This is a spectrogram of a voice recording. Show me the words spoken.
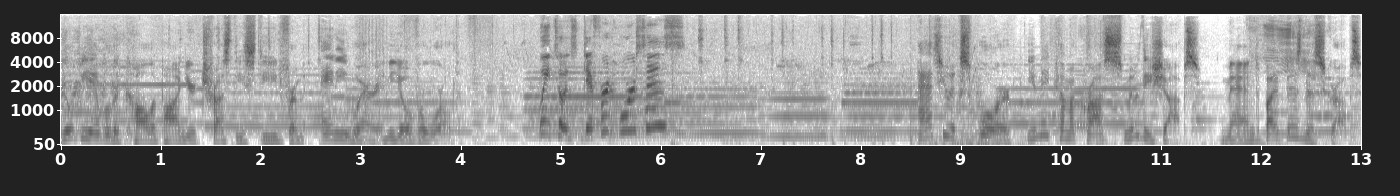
you'll be able to call upon your trusty steed from anywhere in the overworld. Wait, so it's different horses? As you explore, you may come across smoothie shops manned by business scrubs.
